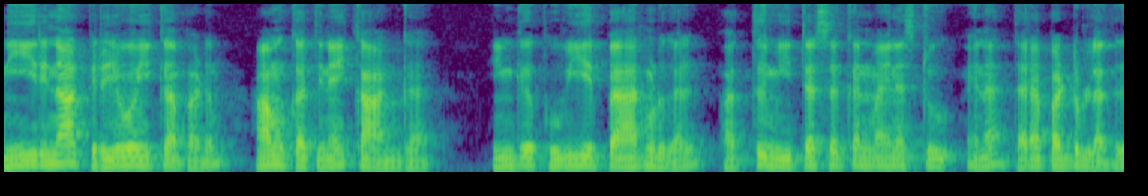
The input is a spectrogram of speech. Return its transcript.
நீரினால் பிரயோகிக்கப்படும் அமுக்கத்தினை காண்க. இங்கு புவியீர்ப்பு ஆர்முடுகள் பத்து மீட்டர் செகண்ட் மைனஸ் டூ என தரப்பட்டுள்ளது.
